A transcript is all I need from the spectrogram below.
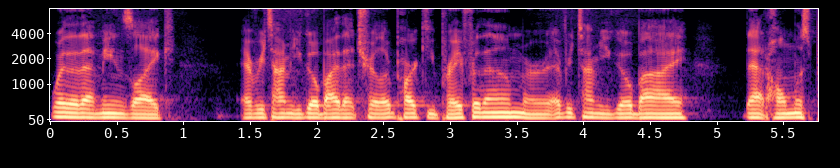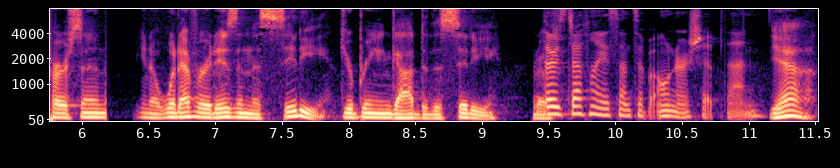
Whether that means like every time you go by that trailer park, you pray for them, or every time you go by that homeless person, you know, whatever it is in the city, you're bringing God to the city. There's definitely a sense of ownership then. Yeah.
